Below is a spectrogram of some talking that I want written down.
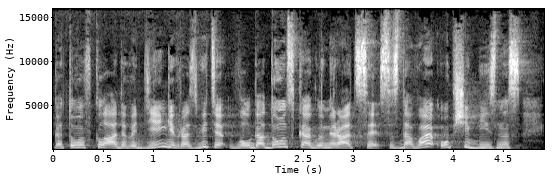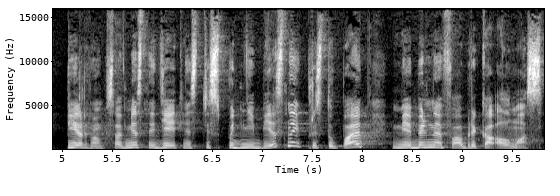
готовы вкладывать деньги в развитие Волгодонской агломерации, создавая общий бизнес. Первым к совместной деятельности с Поднебесной приступает мебельная фабрика «Алмаз».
